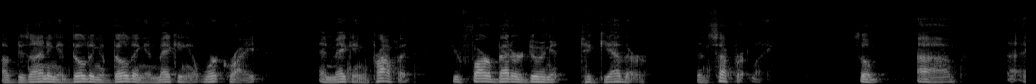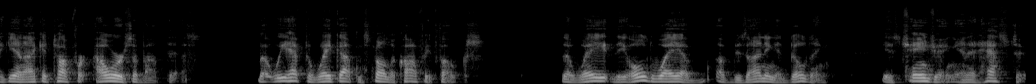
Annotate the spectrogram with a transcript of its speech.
of designing and building a building and making it work right and making a profit, you're far better doing it together than separately. So, uh, again, I could talk for hours about this, but we have to wake up and smell the coffee, folks. The way, the old way of, of designing and building is changing, and it has to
